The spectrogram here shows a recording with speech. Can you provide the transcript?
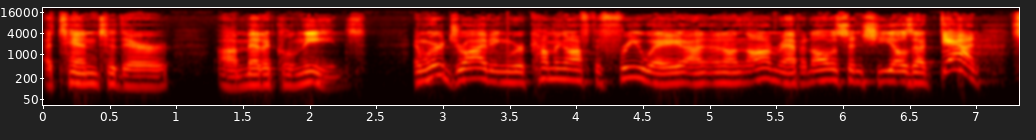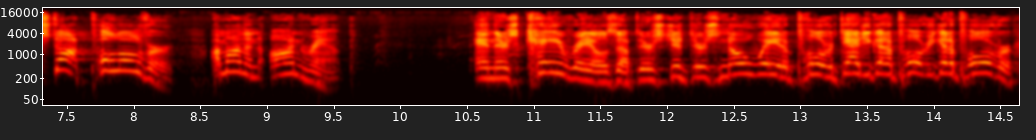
attend to their uh, medical needs. And we are driving, we are coming off the freeway on, on an on ramp, and all of a sudden she yells out, "Dad, stop! Pull over! I'm on an on ramp." And there's K rails up. There's just, there's no way to pull over. Dad, you got to pull over. You got to pull over. And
